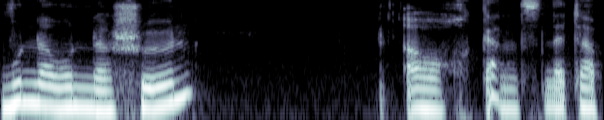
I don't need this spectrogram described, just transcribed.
Wunder wunderschön. Auch ganz netter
